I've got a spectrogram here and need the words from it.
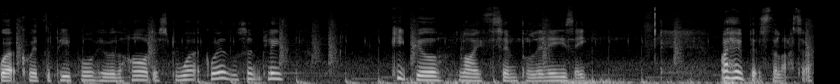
work with the people who are the hardest to work with, or simply keep your life simple and easy. I hope it's the latter.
